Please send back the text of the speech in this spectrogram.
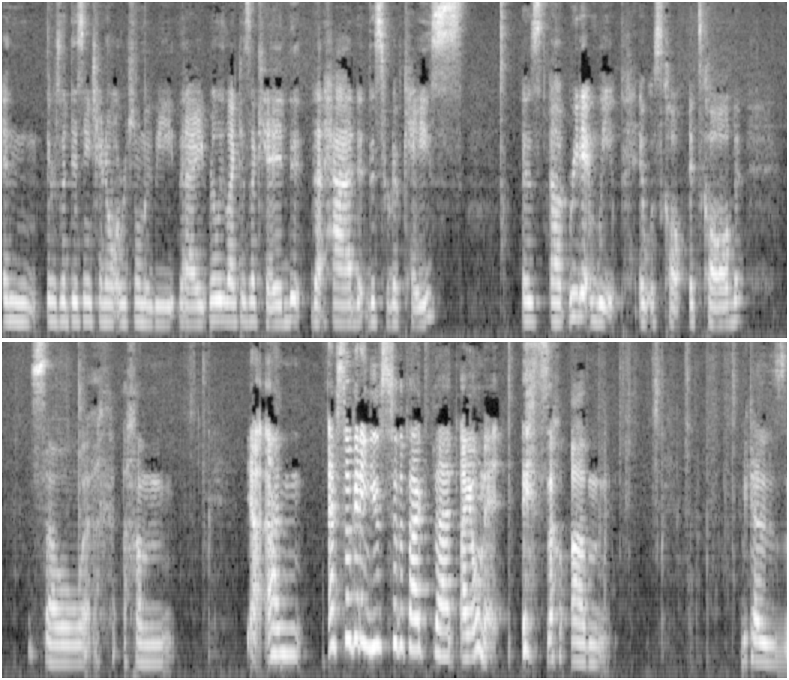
in there's a Disney Channel original movie that I really liked as a kid that had this sort of case. Was uh, Read It and Weep. It was called. It's called. So, um, yeah, I'm I'm still getting used to the fact that I own it. so, um, because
